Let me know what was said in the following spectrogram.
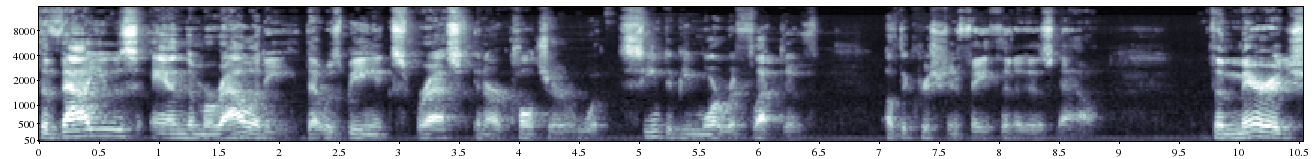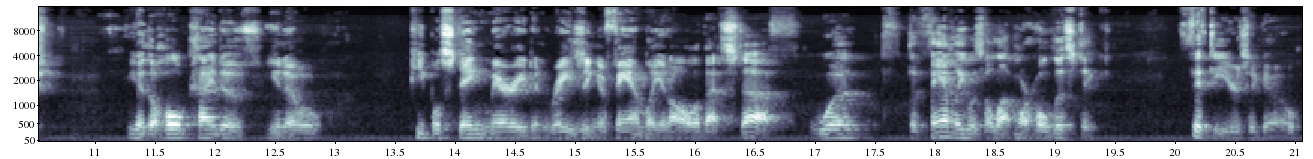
the values and the morality that was being expressed in our culture would seem to be more reflective of the Christian faith than it is now. The marriage, you know, the whole kind of, you know, people staying married and raising a family and all of that stuff, the family was a lot more holistic 50 years ago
